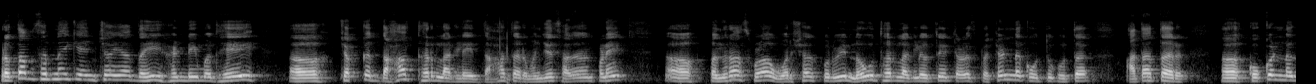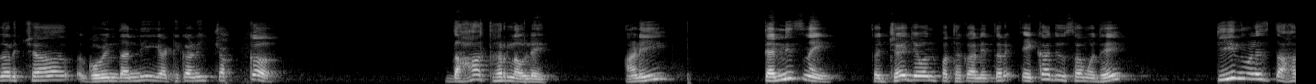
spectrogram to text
प्रताप सरनाईक यांच्या या दहीहंडीमध्ये चक्क दहा थर लागले. दहा थर म्हणजे साधारणपणे पंधरा सोळा वर्षापूर्वी नऊ थर लागले होते. त्यावेळेस प्रचंड कौतुक होतं. आता तर कोकण नगरच्या गोविंदांनी या ठिकाणी चक्क दहा थर लावले. आणि त्यांनीच नाही तर जय जवान पथकाने तर एका दिवसामध्ये तीन वेळेस दहा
